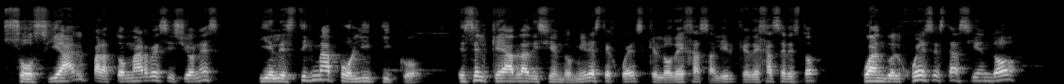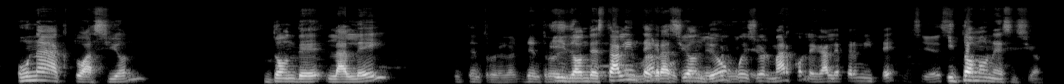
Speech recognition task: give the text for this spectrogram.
social para tomar decisiones y el estigma político es el que habla diciendo, mira este juez que lo deja salir, que deja hacer esto, cuando el juez está haciendo una actuación donde la ley dentro y donde está la integración de un juicio, el marco legal le permite y toma una decisión.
